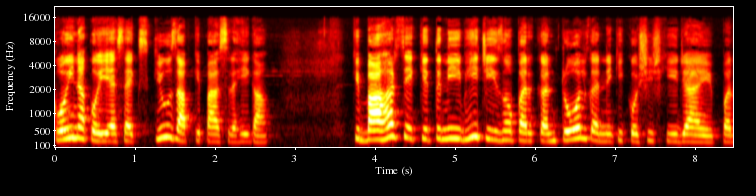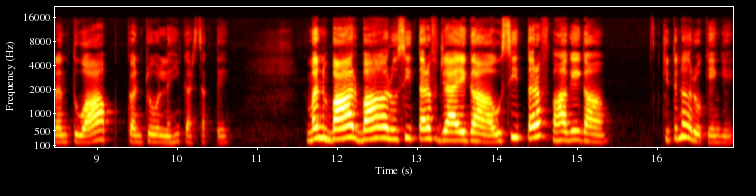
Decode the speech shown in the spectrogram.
कोई ना कोई ऐसा एक्सक्यूज़ आपके पास रहेगा कि बाहर से कितनी भी चीज़ों पर कंट्रोल करने की कोशिश की जाए, परंतु आप कंट्रोल नहीं कर सकते। मन बार बार उसी तरफ़ जाएगा, उसी तरफ़ भागेगा। कितना रोकेंगे?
